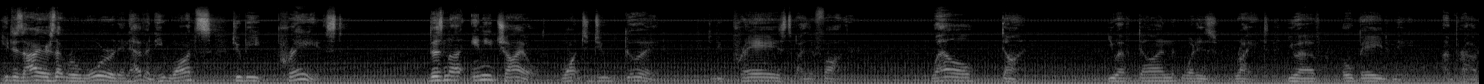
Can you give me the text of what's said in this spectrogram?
He desires that reward in heaven. He wants to be praised. Does not any child want to do good, to be praised by their father? Well done. You have done what is right. You have obeyed me. I'm proud of you.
